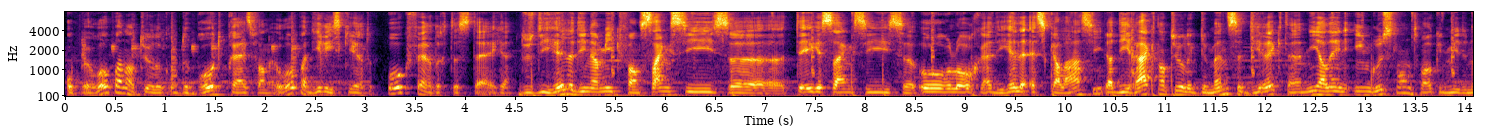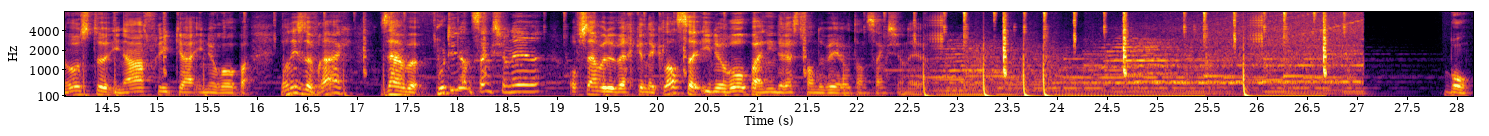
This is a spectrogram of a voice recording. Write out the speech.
op Europa natuurlijk, op de broodprijs van Europa. Die riskeert ook verder te stijgen. Dus die hele dynamiek van sancties, uh, tegensancties, uh, oorlog, hè, die hele escalatie, ja, die raakt natuurlijk de mensen direct. Hè, niet alleen in Rusland, maar ook in het Midden-Oosten, in Afrika, in Europa. Dan is de vraag, zijn we Poetin aan het sanctioneren of zijn we de werkende klasse in Europa en in de rest van de wereld aan het sanctioneren? Bon,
